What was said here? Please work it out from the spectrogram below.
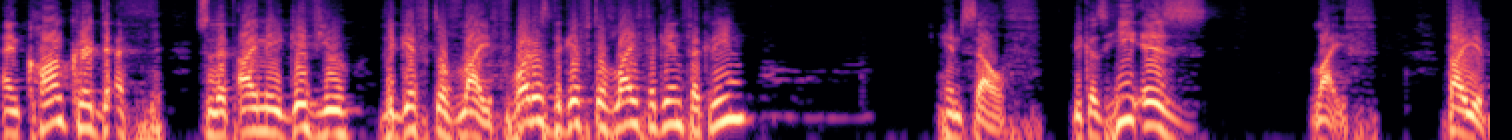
and conquer death so that I may give you the gift of life. What is the gift of life again, فاكرين? Himself. Because He is life. طيب.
